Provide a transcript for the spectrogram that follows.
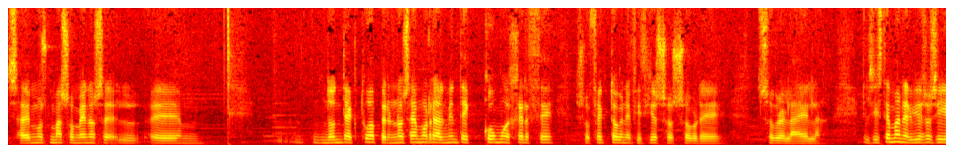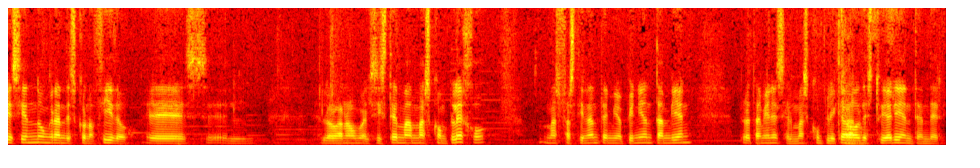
sabemos más o menos eh, dónde actúa, pero no sabemos realmente cómo ejerce su efecto beneficioso sobre, sobre la ELA. El sistema nervioso sigue siendo un gran desconocido. Es el, órgano, el sistema más complejo, más fascinante en mi opinión también, pero también es el más complicado de estudiar y de entender.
